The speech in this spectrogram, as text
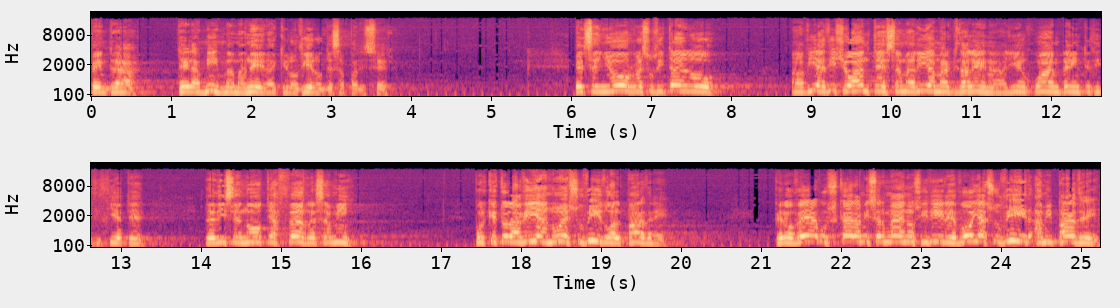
vendrá de la misma manera que lo vieron desaparecer. El Señor resucitado había dicho antes a María Magdalena, allí en Juan 20, 17, le dice, no te aferres a mí, porque todavía no he subido al Padre pero ve a buscar a mis hermanos y dile, voy a subir a mi Padre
